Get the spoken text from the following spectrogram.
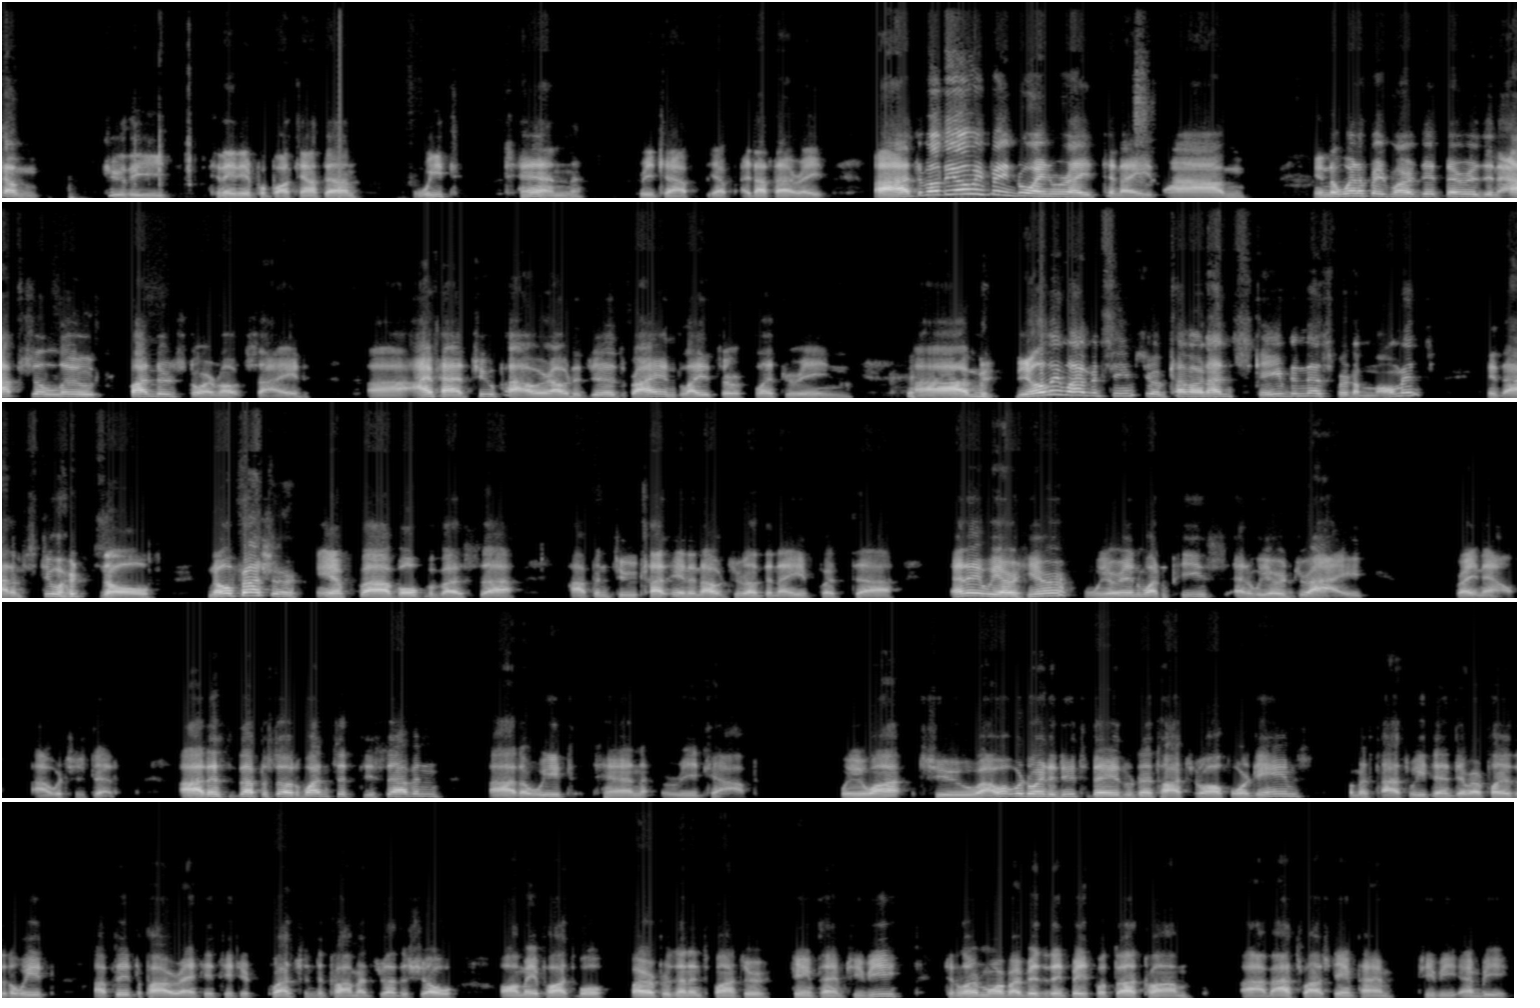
Welcome to the Canadian Football Countdown Week 10 recap. Yep, I got that right. Uh, it's about the only thing going right tonight. Um, in the Winnipeg market, there is an absolute thunderstorm outside. Uh, I've had two power outages. Ryan's lights are flickering. Um, the only one that seems to have come out unscathed in this for the moment is Adam Stuart. So no pressure if uh, both of us uh, happen to cut in and out throughout the night. But uh, anyway, we are here. We are in one piece, and we are dry right now, uh, which is good. Uh, this is episode 167, uh, the week 10 recap. We want to, uh, what we're going to do today is we're going to talk through all four games from this past weekend, give our players of the week, update the power rankings, take your questions and comments throughout the show, all made possible by our presenting sponsor, Game Time TV. You can learn more by visiting facebook.com uh, backslash Game Time TV MB.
